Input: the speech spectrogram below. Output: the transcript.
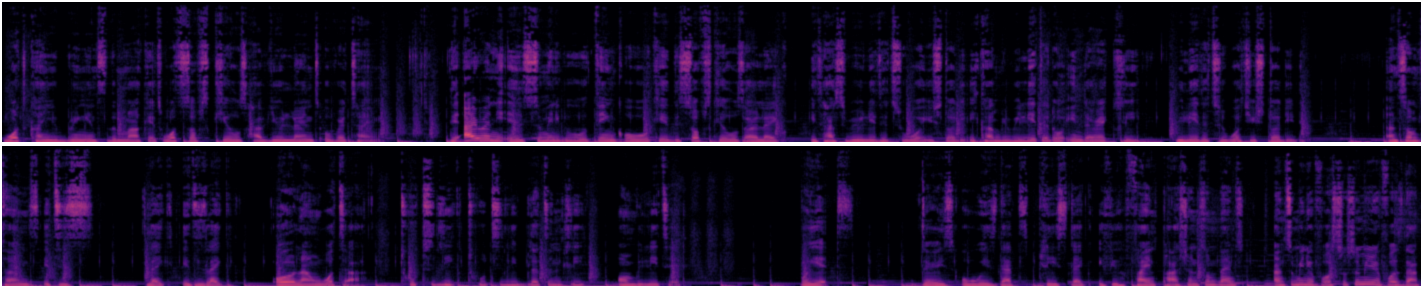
What can you bring into the market? What soft skills have you learned over time? The irony is, so many people think, oh, okay, the soft skills are like, it has to be related to what you study. It can be related or indirectly related to what you studied. And sometimes it is like, it is like oil and water, totally, totally, blatantly unrelated. But yet, there is always that place like if you find passion sometimes and so many of us so so many of us that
